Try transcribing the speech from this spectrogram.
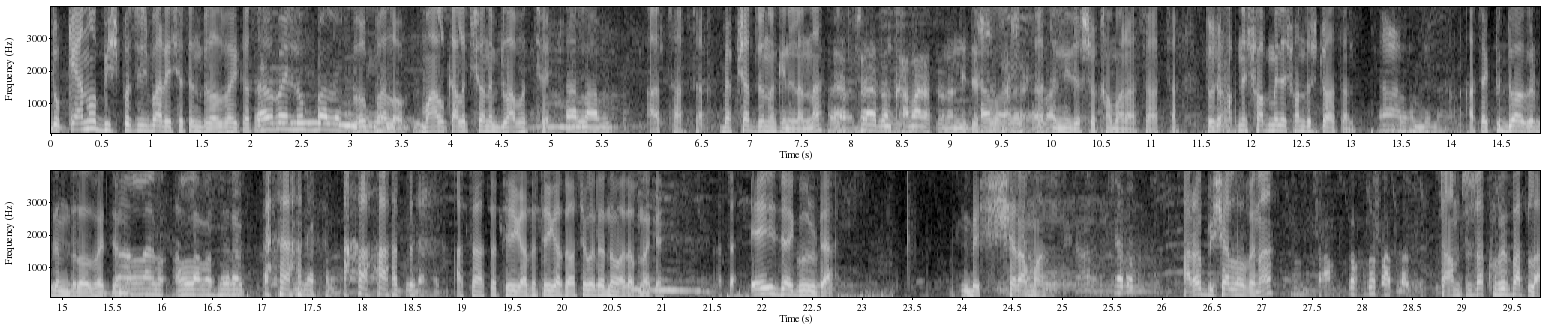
তো কেন বিশ পঁচিশ বার এসেছেন বেলাল ভাইয়ের কাছে? বেলাল ভাই লোক ভালো। লোক ভালো। মাল কালেকশনে লাভ হচ্ছে। লাভ হইতো। আচ্ছা আচ্ছা। ব্যবসার জন্য কিনলেন না? ব্যবসা এবং খামার আছে ওনার নিজস্ব খামার বাসায়। আছে। আচ্ছা নিজস্ব খামার আছে আচ্ছা। তো আপনি সব মিলে সন্তুষ্ট আছেন? হ্যাঁ, আলহামদুলিল্লাহ। আচ্ছা একটু দোয়া করে দেন বেলাল ভাইয়ের জন্য। আল্লাহ আল্লাহ বাসে আচ্ছা আচ্ছা আচ্ছা ঠিক আছে ঠিক আছে অসংখ্য ধন্যবাদ আপনাকে। আচ্ছা এই যে গরুটা বেশ সেরা মান। আরও বিশাল হবে না? চামচুচা খুবই পাতলা।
